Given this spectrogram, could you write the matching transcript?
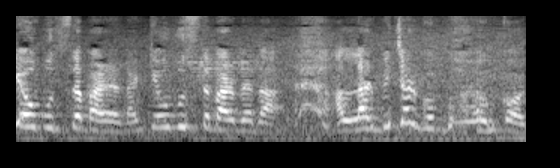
কেউ বুঝতে পারে না, কেউ বুঝতে পারবে না। আল্লাহর বিচার খুব ভয়ঙ্কর।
